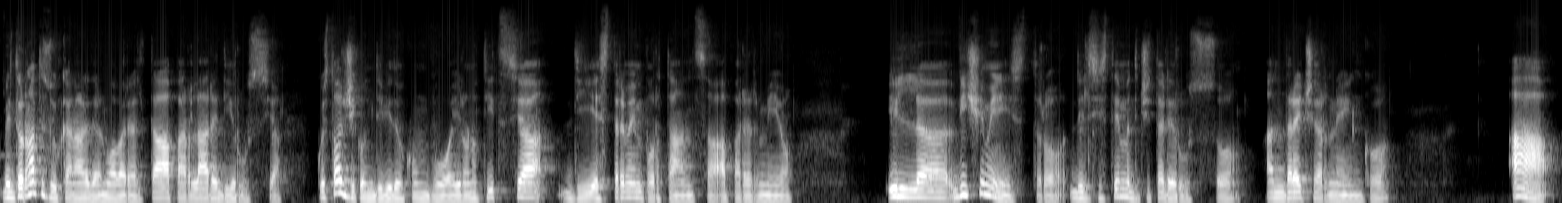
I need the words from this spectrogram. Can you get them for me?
Bentornati sul canale della Nuova Realtà a parlare di Russia. Quest'oggi condivido con voi una notizia di estrema importanza, a parer mio. Il vice ministro del sistema digitale russo, Andrei Chernenko, ha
